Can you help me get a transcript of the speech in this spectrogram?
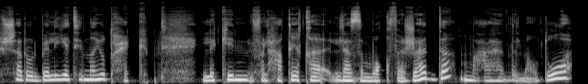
شر البلية ما يضحك لكن في الحقيقة لازم وقفة جادة مع هذا الموضوع.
